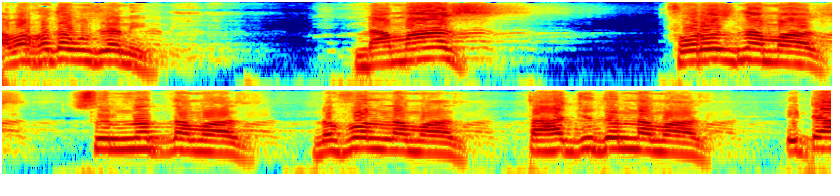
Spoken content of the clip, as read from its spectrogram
আমার কথা বুঝলানি? নামাজ, ফরজ নামাজ, সুন্নত নামাজ, নফল নামাজ তাহাজুদর নামাজ, এটা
